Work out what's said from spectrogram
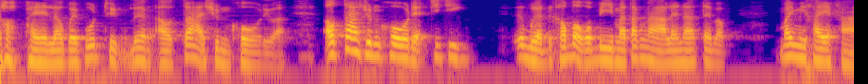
ต่อไปเราไปพูดถึงเรื่องอัลตราชุนโคดีกว่าอัลตราชุนโคเนี่ยจริงๆเหมือนเขาบอกว่าบีมาตั้งนานเลยนะ แต่แบบไม่มีใครหา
